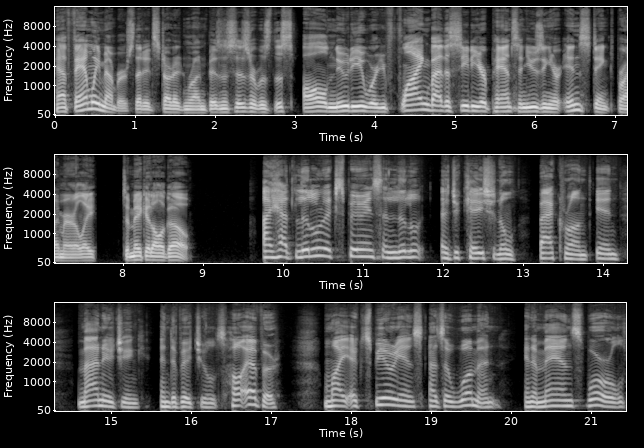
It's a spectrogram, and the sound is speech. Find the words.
have family members that had started and run businesses, or was this all new to you? Were you flying by the seat of your pants and using your instinct primarily to make it all go? I had little experience and little educational background in managing individuals. However, my experience as a woman in a man's world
